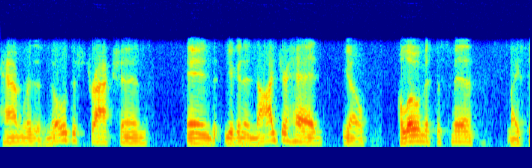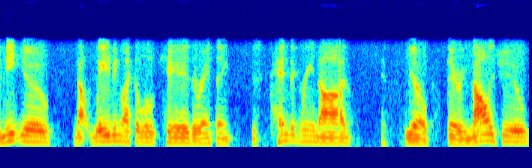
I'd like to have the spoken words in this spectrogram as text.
camera. There's no distractions, and you're going to nod your head. You know, hello, Mr. Smith. Nice to meet you. Not waving like a little kid or anything. Just 10 degree nod. You know, they acknowledge you.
